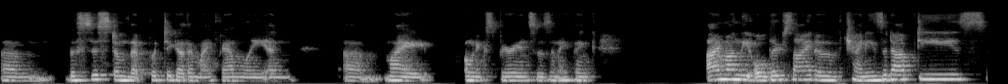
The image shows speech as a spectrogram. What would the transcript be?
um, the system that put together my family and um, my own experiences. And I think I'm on the older side of Chinese adoptees.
